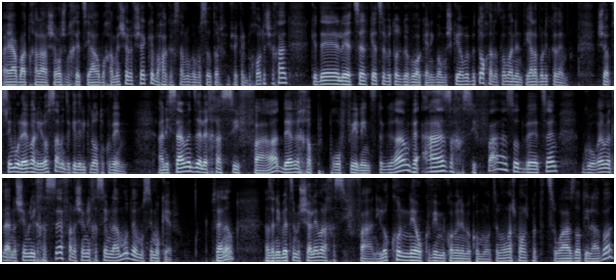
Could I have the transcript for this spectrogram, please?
היה בהתחלה 3.5, 4, 5 אלף שקל, ואחר כך שמנו גם 10,000 שקל בחודש אחד, כדי לייצר קצב יותר גבוה, כי אני כבר משקיע הרבה בתוכן, אז לא מעניין אותי, יאללה בוא נתקדם. עכשיו, שימו לב, אני לא שם את זה כדי לקנות עוקבים. אני שם את זה לחשיפה דרך הפרופיל אינסטגרם, ואז החשיפה הזאת בעצם גורמת לאנשים להיחשף, אנשים נכנסים לעמוד והם עושים עוקב. בסדר? אז אני בעצם משלם על החשיפה, אני לא קונה עוקבים מכל מיני מקומות, זה ממש ממש בתצורה הזאת לעבוד,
